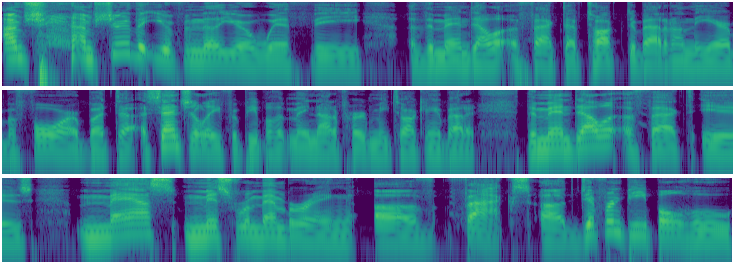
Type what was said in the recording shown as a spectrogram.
I'm I'm sure that you're familiar with the the Mandela effect. I've talked about it on the air before, but uh, essentially, for people that may not have heard me talking about it, the Mandela effect is mass misremembering of facts. Uh, different people who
